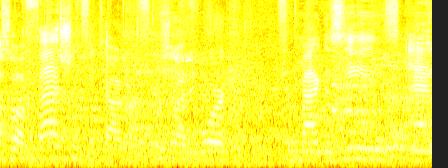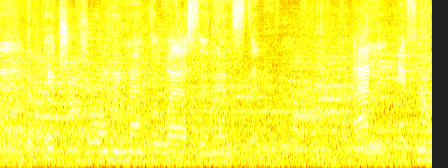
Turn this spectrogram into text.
Also a fashion photographer, so I've worked for magazines, and the pictures are only meant to last an instant. And if you're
